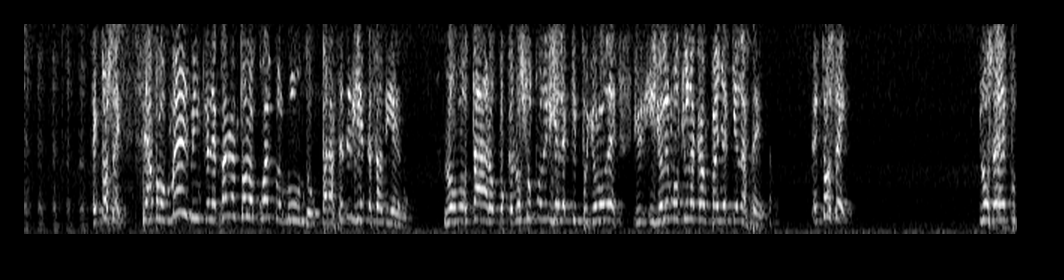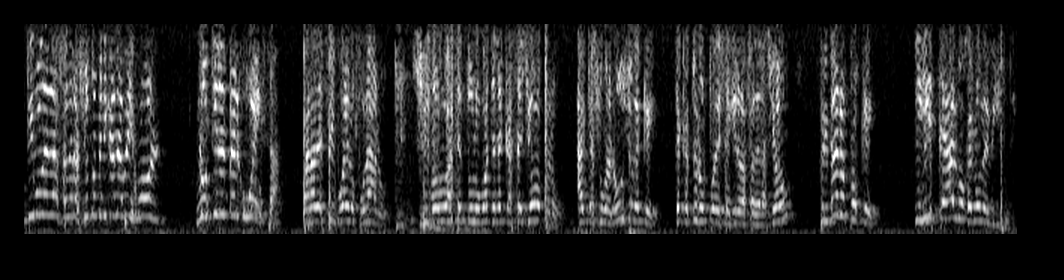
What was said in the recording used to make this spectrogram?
Entonces, si a Bob Melvin, que le pagan todos los cuartos del mundo para ser dirigente de San Diego, lo votaron porque no supo dirigir el equipo y yo, lo de, y, y yo le monté una campaña aquí en la Z. Entonces, los ejecutivos de la Federación Dominicana de Béisbol no tienen vergüenza para decir, bueno, fulano, si no lo haces tú, lo voy a tener que hacer yo, pero hay que hacer un anuncio de que, de que tú no puedes seguir a la federación. Primero porque dijiste algo que no debiste.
